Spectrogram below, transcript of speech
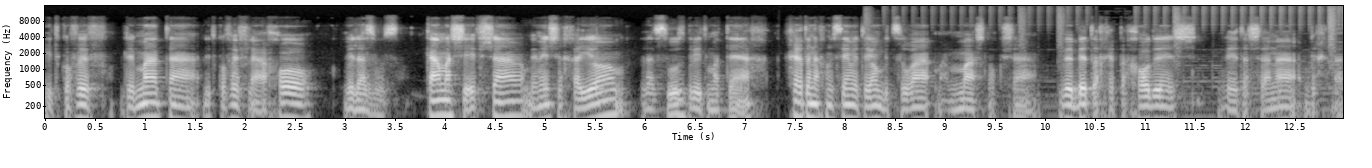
להתכופף למטה, להתכופף לאחור ולזוז. כמה שאפשר במשך היום לזוז ולהתמתח, אחרת אנחנו נסיים את היום בצורה ממש נוקשה, ובטח את החודש ואת השנה בכלל.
